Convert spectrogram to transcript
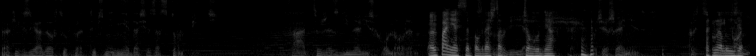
Takich zwiadowców praktycznie nie da się zastąpić. Fakt, że zginęli z honorem. Ale fajnie jest sobie pograć tak w ciągu dnia. Pocieszenie. Ale co Tak na luzie. nim?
